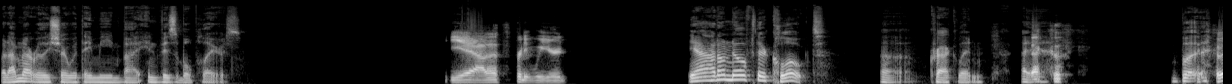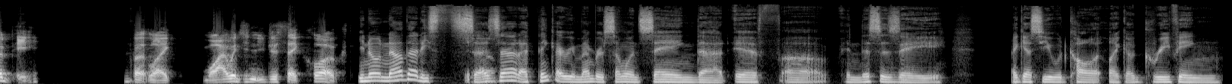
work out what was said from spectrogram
but I'm not really sure what they mean by invisible players. Yeah, that's pretty weird. Yeah, I don't know if they're cloaked, uh, Cracklin. That could, but that could be. But like, why would you just say cloaked? You know, now that he says yeah. that, I think I remember someone saying that if, uh, and this is a I guess you would call it like a grieving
